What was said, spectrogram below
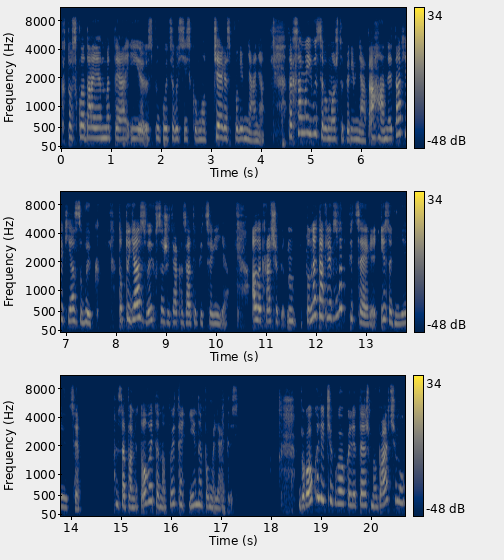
хто складає НМТ і спілкується російською мовою через порівняння. Так само і ви себе можете порівняти. Ага, не так, як я звик. Тобто я звик все життя казати піцерія. Але краще, ну, тобто не так, як звик піцерія, і з однією це. Запам'ятовуйте, нотуйте і не помиляйтесь. Броколі чи броколі теж ми бачимо.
